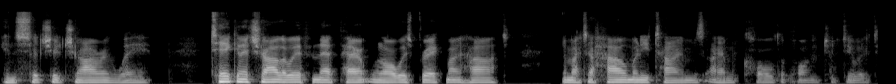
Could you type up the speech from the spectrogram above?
in such a jarring way. Taking a child away from their parent will always break my heart, no matter how many times I am called upon to do it.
